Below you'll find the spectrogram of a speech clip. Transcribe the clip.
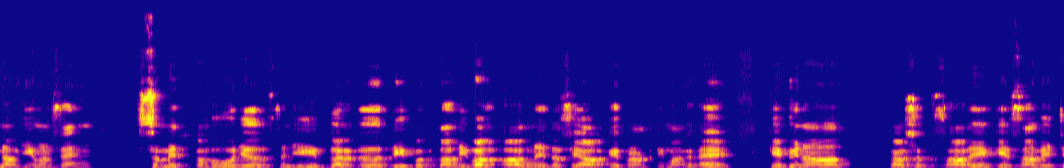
ਨਵਜੀਵਨ ਸਿੰਘ ਸਮਿਤ ਕੰਬੋਜ, ਸੰਜੀਵ, ਗਰਗ, ਦੀਪਕ ਤਾਲੀਵਾਲ ਆਦਿ ਨੇ ਦੱਸਿਆ ਕਿ ਫਰੰਟ ਦੀ ਮੰਗ ਹੈ ਕਿ ਬਿਨਾਂ ਕਸਬ ਸਾਰੇ ਕੇਸਾਂ ਵਿੱਚ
